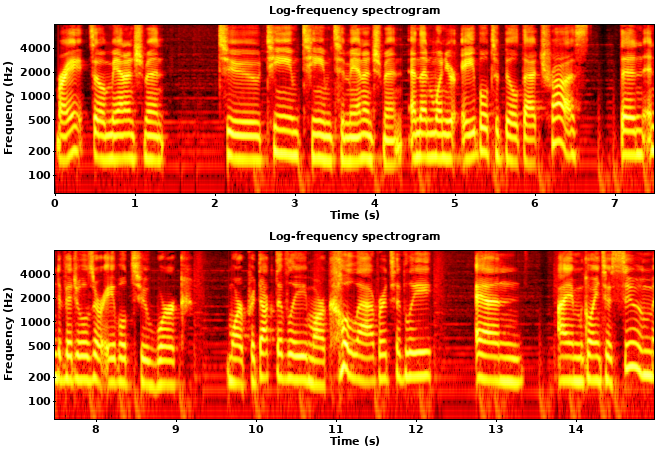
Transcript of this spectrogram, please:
right? So management to team, team to management. And then when you're able to build that trust, then individuals are able to work more productively, more collaboratively, and I'm going to assume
